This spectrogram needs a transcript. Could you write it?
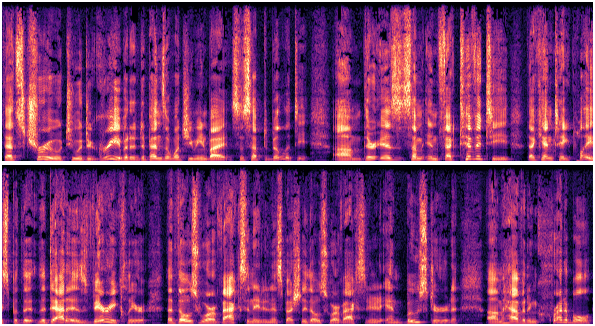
that's true to a degree, but it depends on what you mean by susceptibility. Um, there is some infectivity that can take place, but the, the data is very clear that those who are vaccinated, and especially those who are vaccinated and boosted, um, have an incredible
